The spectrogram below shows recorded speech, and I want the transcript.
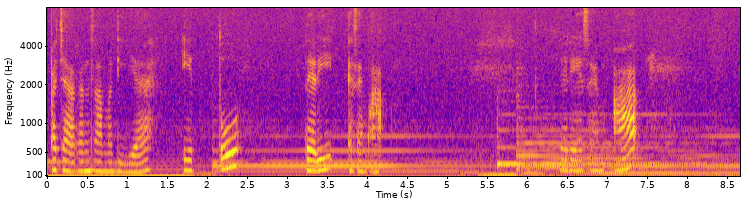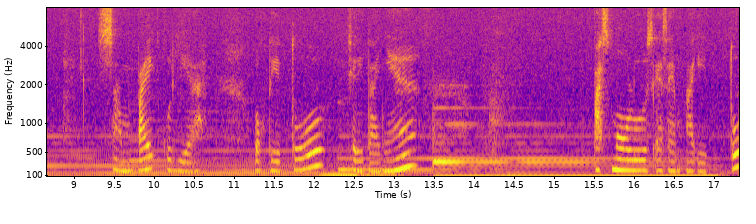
pacaran sama dia itu dari SMA dari SMA sampai kuliah. Waktu itu ceritanya pas mau lulus SMA itu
